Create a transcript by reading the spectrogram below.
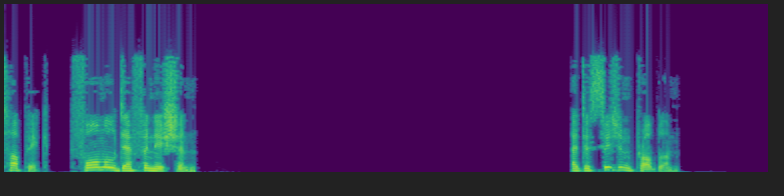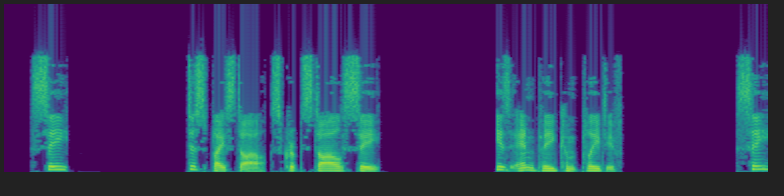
Topic: Formal definition. A decision problem. C. Display style script style C. Is NP complete if C.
